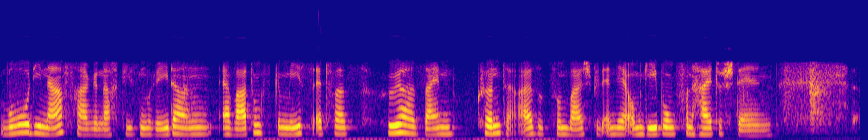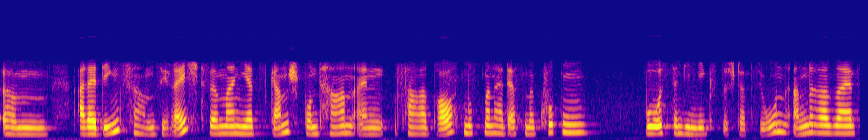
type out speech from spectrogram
wo die Nachfrage nach diesen Rädern erwartungsgemäß etwas höher sein könnte, also zum Beispiel in der Umgebung von Haltestellen. Ähm, allerdings haben Sie recht, wenn man jetzt ganz spontan ein Fahrrad braucht, muss man halt erstmal gucken, wo ist denn die nächste Station? Andererseits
